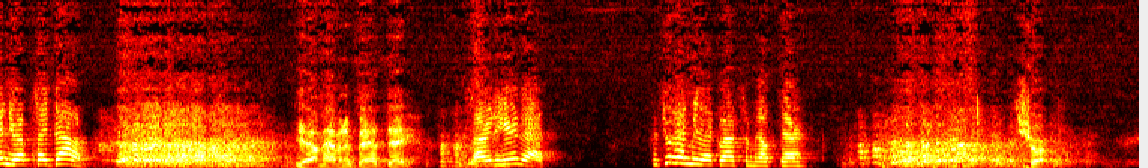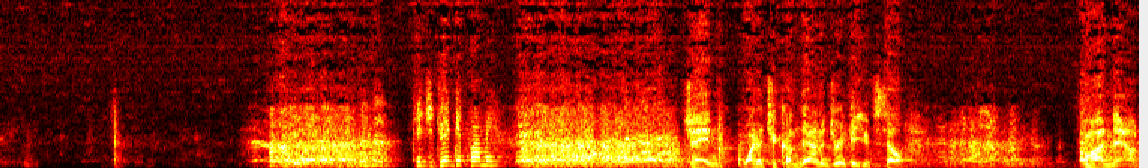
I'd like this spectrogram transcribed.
Ben, you're upside down. Yeah, I'm having a bad day. Sorry to hear that. Could you hand me that glass of milk there? Sure. Could you drink it for me? Jane, why don't you come down and drink it yourself? Come on down.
